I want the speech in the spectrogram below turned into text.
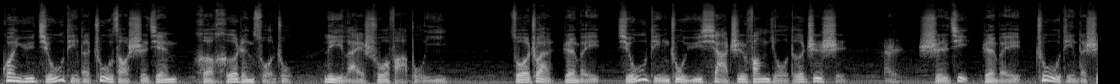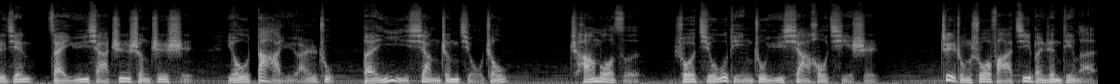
关于九鼎的铸造时间和何人所铸，历来说法不一。《左传》认为九鼎铸于夏之方有德之时，而《史记》认为铸鼎的时间在余夏之盛之时，由大禹而铸，本意象征九州。长墨子说九鼎铸于夏后起时，这种说法基本认定了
